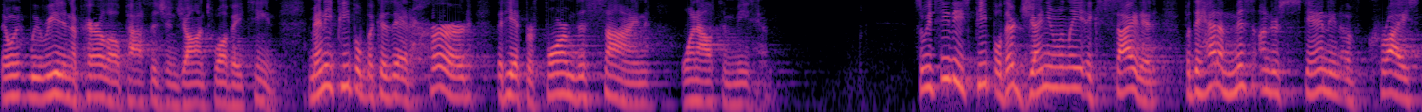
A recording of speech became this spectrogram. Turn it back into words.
Then we read in a parallel passage in John 12, 18. Many people, because they had heard that he had performed this sign, went out to meet him. So we see these people, they're genuinely excited, but they had a misunderstanding of Christ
